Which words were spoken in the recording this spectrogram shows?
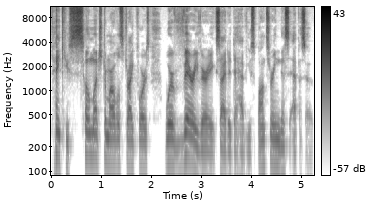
thank you so much to Marvel Strike Force. We're very, very excited to have you sponsoring this episode.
